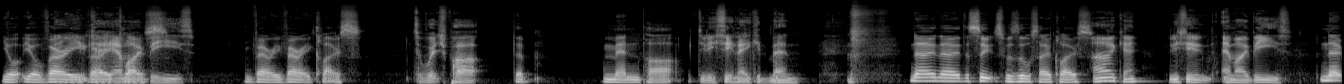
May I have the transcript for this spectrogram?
You're you're very UK very close. MIBs. Very very close. To which part The men part. did he see naked men? No, no, the suits was also close. Oh, okay. Did he see MIBs? No.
